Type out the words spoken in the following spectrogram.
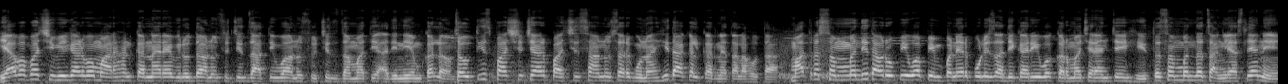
याबाबत शिवीगाळ व मारहाण करणाऱ्या विरुद्ध अनुसूचित जाती व अनुसूचित जमाती अधिनियम कलम चौतीस पाचशे चार पाचशे सहा नुसार गुन्हाही दाखल करण्यात आला होता. मात्र संबंधित आरोपी व पिंपळनेर पोलीस अधिकारी व कर्मचाऱ्यांचे हितसंबंध चांगले असल्याने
